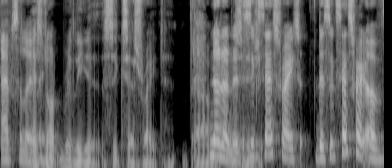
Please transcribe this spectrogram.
Absolutely. It's not really a success rate. Um, no, no, no. The success rate, the success rate of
